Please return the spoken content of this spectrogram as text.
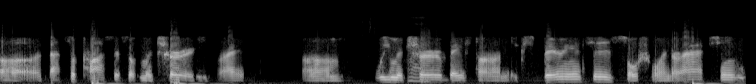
uh, that's a process of maturity, right? Um, we mature based on experiences, social interactions.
